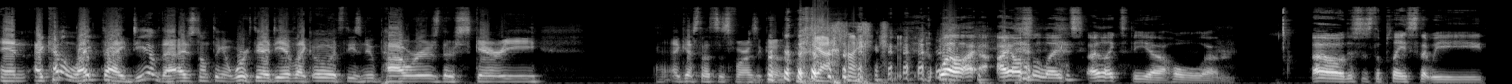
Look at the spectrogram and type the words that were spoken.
And I kind of like the idea of that. I just don't think it worked. The idea of like, oh, it's these new powers, they're scary. I guess that's as far as it goes. Yeah, well, I, I also liked I liked the uh, whole um, "Oh, this is the place that we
